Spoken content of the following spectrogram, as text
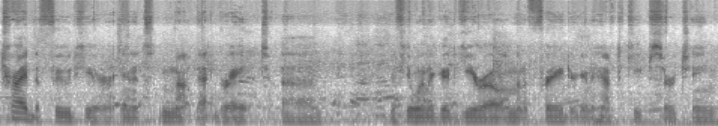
tried the food here and it's not that great. Uh, if you want a good gyro, I'm afraid you're going to have to keep searching.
